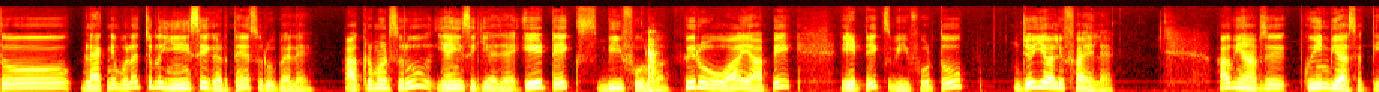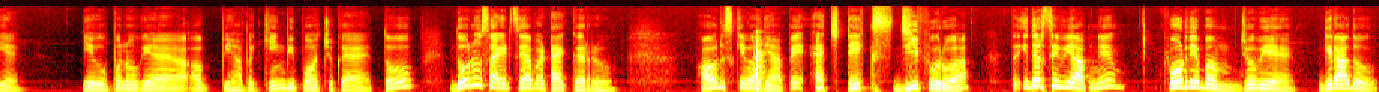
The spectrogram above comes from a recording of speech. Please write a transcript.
तो ब्लैक ने बोला चलो यहीं से करते हैं शुरू पहले। आक्रमण शुरू यहीं से किया जाए। ए एक्स बी फोर हुआ। फिर हुआ यहाँ पे ए टेक्स बी फोर तो जो ये वाली फ़ाइल है अब यहाँ से क्वीन भी आ सकती है। ये ओपन हो गया है, अब यहाँ पे किंग भी पहुँच चुका है तो दोनों साइड से आप अटैक कर रहे हो। और उसके बाद यहाँ पे एच टेक्स जी फोर हुआ तो इधर से भी आपने फोड़ दिया बम जो भी है, गिरा दो।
